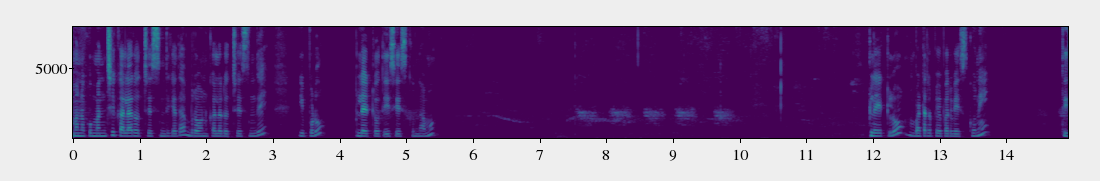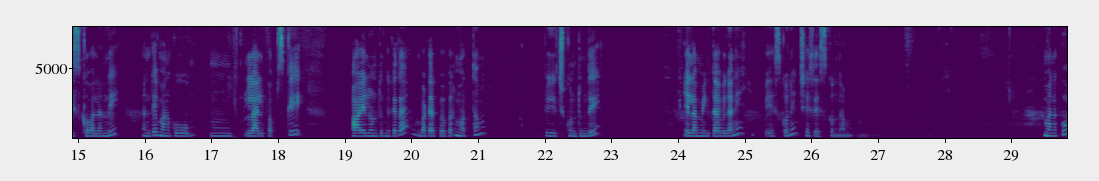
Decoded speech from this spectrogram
మనకు మంచి కలర్ వచ్చేసింది కదా బ్రౌన్ కలర్ వచ్చేసింది. ఇప్పుడు ప్లేట్లో తీసేసుకుందాము. ప్లేట్లో బటర్ పేపర్ వేసుకొని తీసుకోవాలండి. అంటే మనకు లాలీపాప్స్కి ఆయిల్ ఉంటుంది కదా బటర్ పేపర్ మొత్తం పీల్చుకుంటుంది. ఇలా మిగతావి కానీ వేసుకొని చేసేసుకుందాము. మనకు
